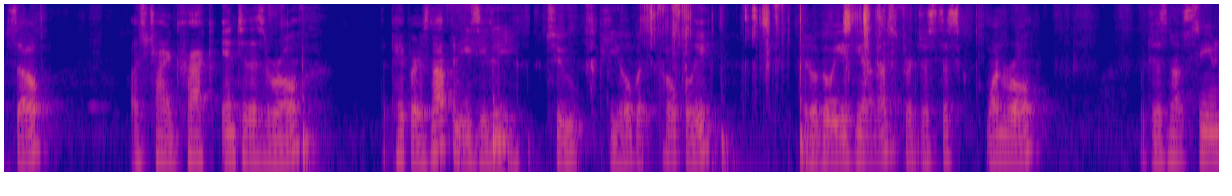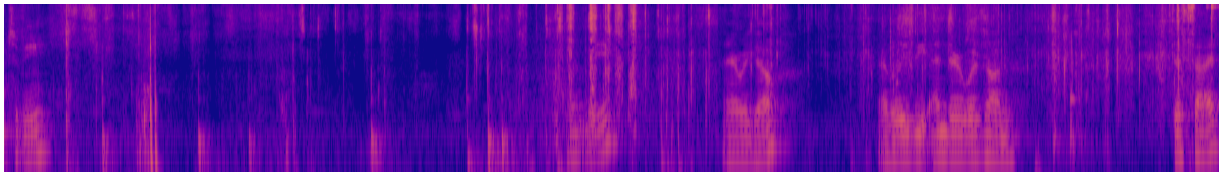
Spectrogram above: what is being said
So, let's try and crack into this roll. The paper has not been easy to, to peel, but hopefully it'll go easy on us for just this one roll, which does not seem to be. There we go. I believe the ender was on this side.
